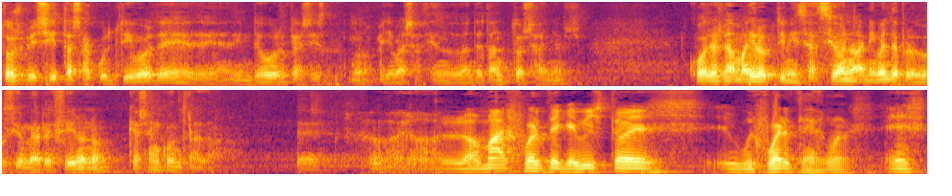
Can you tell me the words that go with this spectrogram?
tus visitas a cultivos de, de indoor que, que llevas haciendo durante tantos años, ¿cuál es la mayor optimización a nivel de producción, me refiero, ¿no? que has encontrado? Bueno, lo más fuerte que he visto es muy fuerte además, es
